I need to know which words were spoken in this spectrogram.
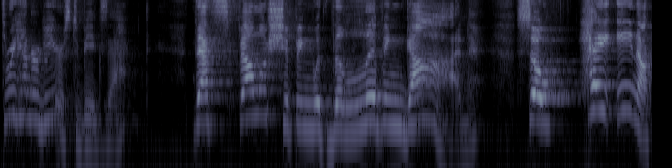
300 years to be exact. That's fellowshipping with the living God. So, hey, Enoch,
